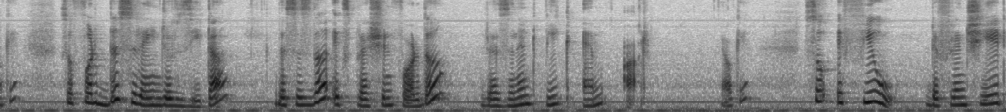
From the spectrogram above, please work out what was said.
Okay, so for this range of zeta, this is the expression for the resonant peak MR. Okay, so if you differentiate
